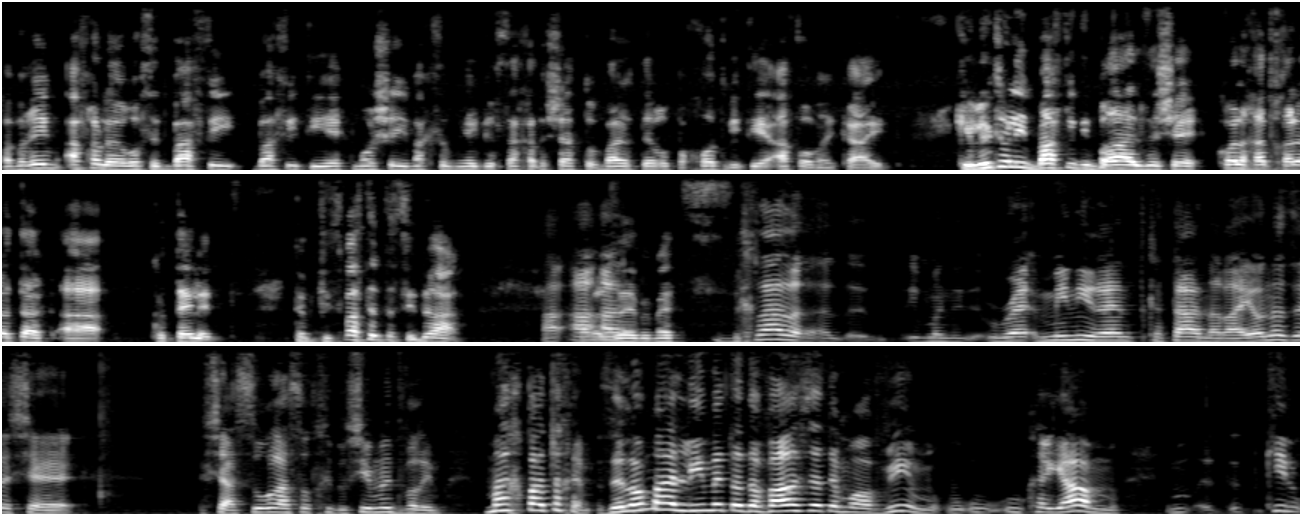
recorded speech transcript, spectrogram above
חברים, אף אחד לא ירוס את באפי, באפי תהיה כמו שהיא, מקסימום יהיה גרסה חדשה טובה יותר או פחות והיא תהיה אפרו-אמריקאית. כאילו ליטרלי באפי דיברה על זה שכל אחת יכולה להיות הכותלת. אתם פספסתם את הסדרה. אבל זה באמת... בכלל, מיני רנט קטן, הרעיון הזה ש... שאסור לעשות חידושים לדברים. מה אכפת לכם? זה לא מעלים את הדבר שאתם אוהבים, הוא, הוא, הוא קיים. כאילו,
